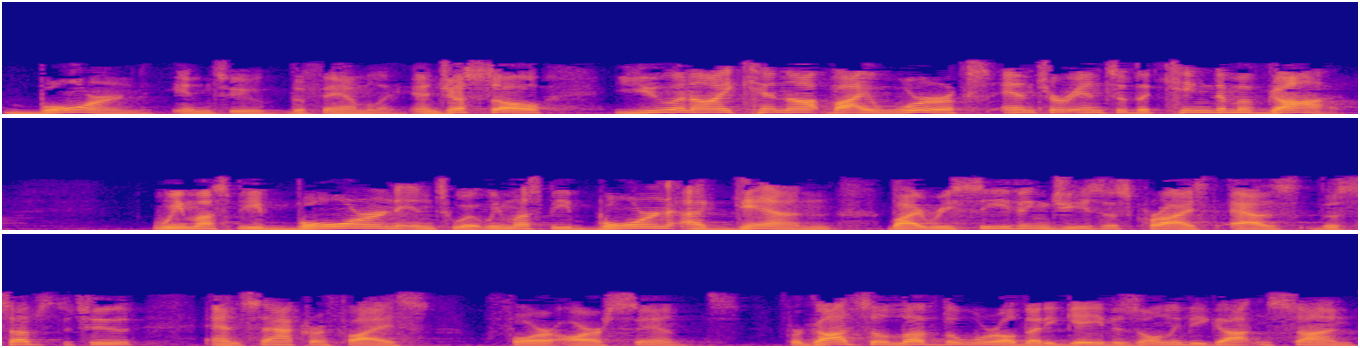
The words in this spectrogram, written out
born into the family. And just so, you and I cannot by works enter into the kingdom of God. We must be born into it. We must be born again by receiving Jesus Christ as the substitute and sacrifice for our sins. For God so loved the world that he gave his only begotten Son,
